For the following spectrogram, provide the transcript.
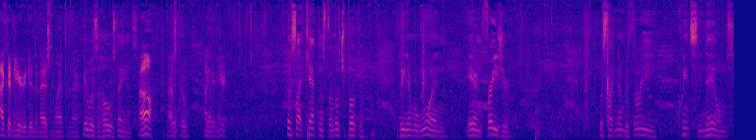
I couldn't hear who did the national anthem there. it was the whole stands. Oh, that's Yep. cool. I Yep. couldn't hear it. Looks like captains for Lochapoka be number one, Aaron Frazier. Looks like number three, Quincy Nelms.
